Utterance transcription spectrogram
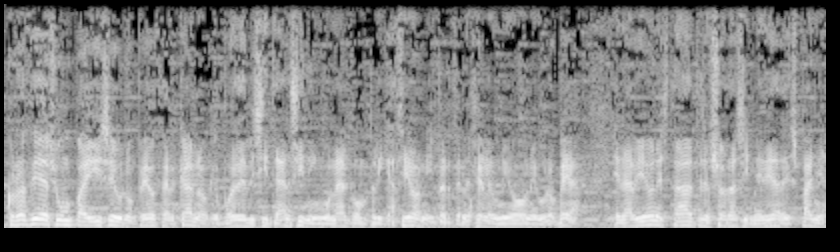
Croacia es un país europeo cercano que puede visitar sin ninguna complicación y pertenece a la Unión Europea. En avión está a tres horas y media de España.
